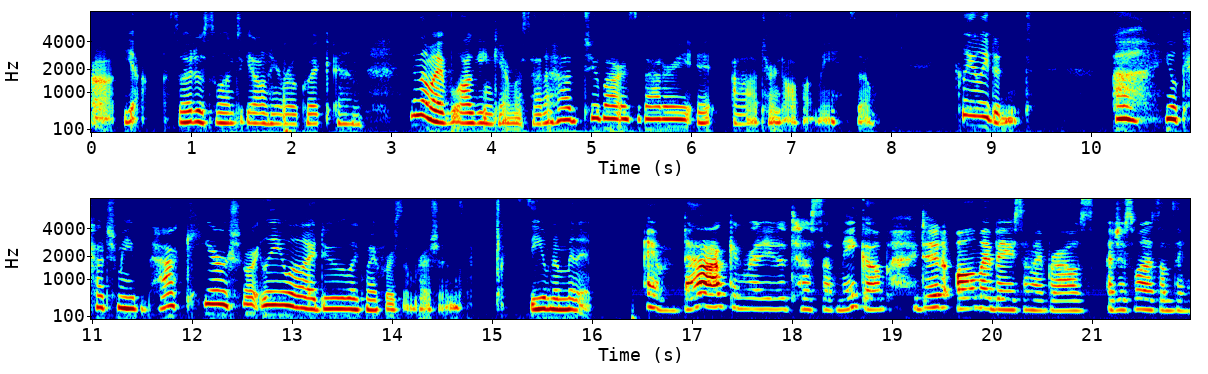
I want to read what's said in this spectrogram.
Uh, yeah, so I just wanted to get on here real quick and even though my vlogging camera said it had two bars of battery, it uh, turned off on me. So clearly didn't. Uh, you'll catch me back here shortly while I do like my first impressions. See you in a minute. I am back and ready to test some makeup. I did all my base on my brows. I just wanted something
